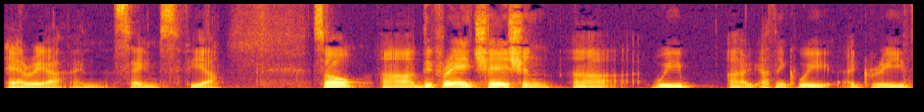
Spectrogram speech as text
area and same sphere. So uh, differentiation, uh, we I think we agreed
